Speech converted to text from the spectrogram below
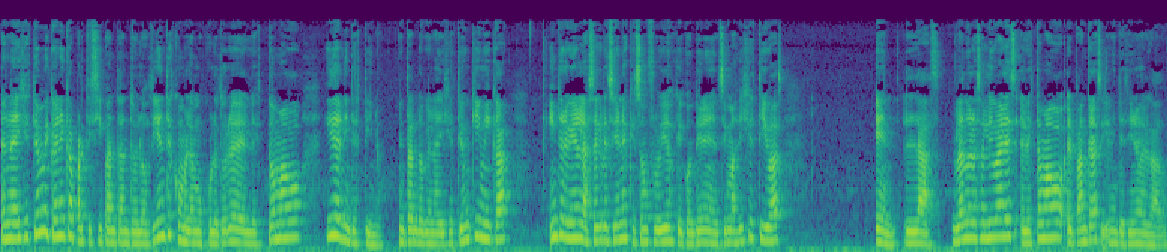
En la digestión mecánica participan tanto los dientes como la musculatura del estómago y del intestino, en tanto que en la digestión química intervienen las secreciones que son fluidos que contienen enzimas digestivas en las glándulas salivales, el estómago, el páncreas y el intestino delgado.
